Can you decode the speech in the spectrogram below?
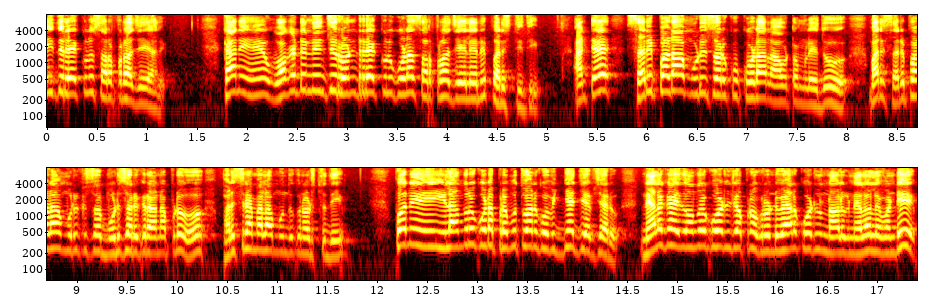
ఐదు రేకులు సరఫరా చేయాలి. కానీ ఒకటి నుంచి రెండు రేకులు కూడా సరఫరా చేయలేని పరిస్థితి. అంటే సరిపడా ముడి సరుకు కూడా రావటం లేదు. మరి సరిపడా మురికి ముడి సరుకు రానప్పుడు పరిశ్రమ ఎలా ముందుకు నడుస్తుంది? పోనీ వీళ్ళందరూ కూడా ప్రభుత్వానికి ఒక విజ్ఞప్తి చేశారు. నెలకు ఐదు వందల కోట్లు చొప్పున ఒక రెండు వేల కోట్లు నాలుగు నెలలు ఇవ్వండి.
